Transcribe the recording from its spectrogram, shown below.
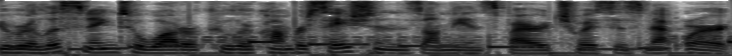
You are listening to Water Cooler Conversations on the Inspired Choices Network.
